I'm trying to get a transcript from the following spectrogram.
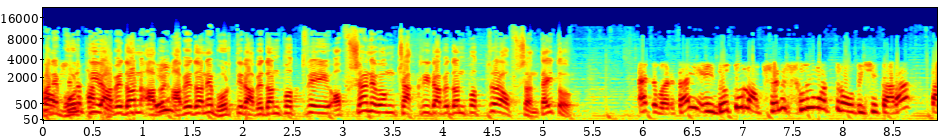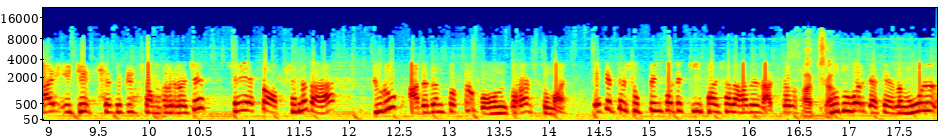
মানে ভর্তির আবেদন আবে- আবেদনে ভর্তির আবেদনপত্রে এই অপশন এবং চাকরির আবেদনপত্রে অপশন তাই তো? একেবারে, তাই এই নতুন অপশনে শুধুমাত্র ওবিসি তারা, তাই যে সেতুটির সম্পর্কে রয়েছে, সেই একটা অপশনে তারা জুড়ুক আবেদনপত্র গ্রহণ করার সময়। এক্ষেত্রে সুপ্রিম কোর্টে কি ফয়সলা হবে? রাজ্য আচ্ছা। দু দুবার গেছে। মূল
